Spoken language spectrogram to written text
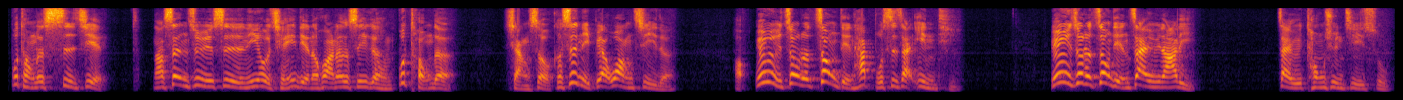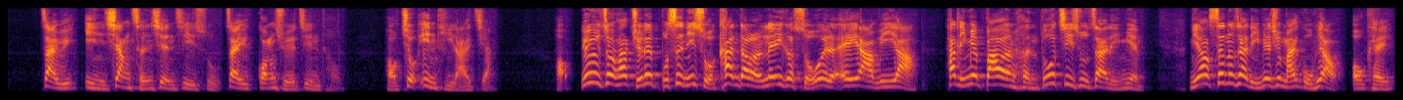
不同的世界，那甚至于是你有钱一点的话，那个是一个很不同的享受。可是你不要忘记了，好，元宇宙的重点它不是在硬体，元宇宙的重点在于哪里？在于通讯技术，在于影像呈现技术，在于光学镜头。好，就硬体来讲，好，元宇宙它绝对不是你所看到的那一个所谓的 AR、VR，它里面包含很多技术在里面。你要深入在里面去买股票，OK？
